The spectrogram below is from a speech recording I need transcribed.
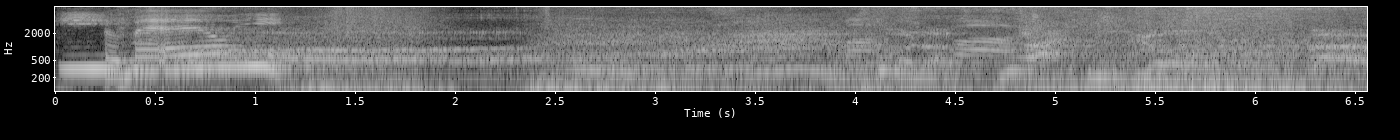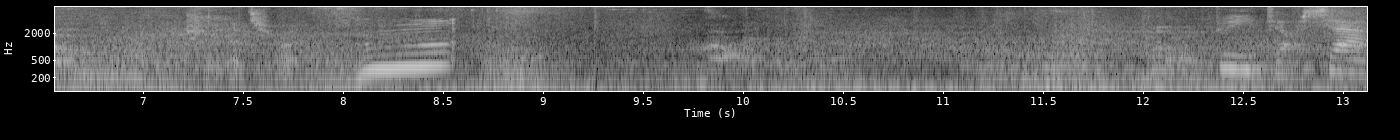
准备 A O E。注意脚下。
